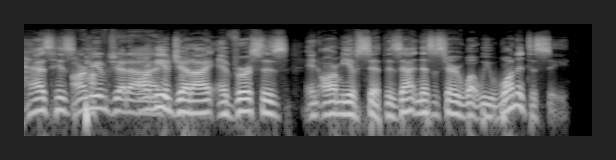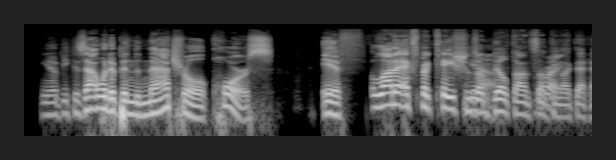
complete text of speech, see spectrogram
has his Army of Jedi. army of jedi and versus an army of sith is that necessarily what we wanted to see you know because that would have been the natural course if a lot of expectations Yeah. are built on something Right. like that.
